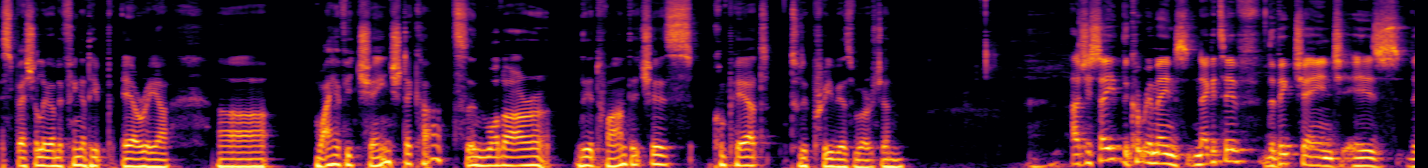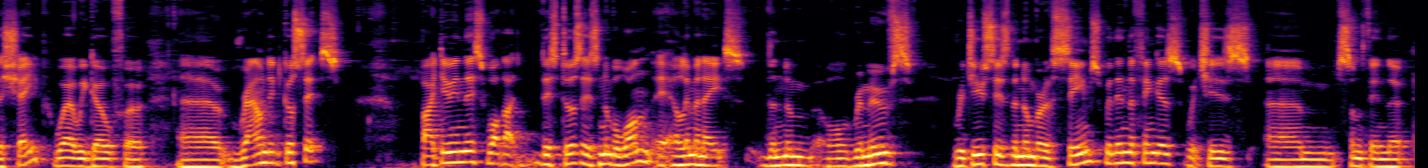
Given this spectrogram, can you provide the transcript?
especially on the fingertip area. Uh, why have you changed the cut, and what are the advantages compared to the previous version? As you say, the cut remains negative. The big change is the shape, where we go for uh, rounded gussets. By doing this, what that this does is number one, it eliminates the number or removes, reduces the number of seams within the fingers, which is um, something that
